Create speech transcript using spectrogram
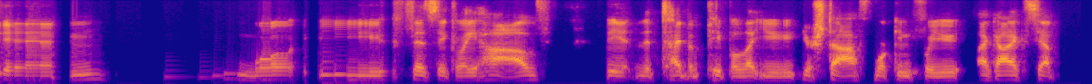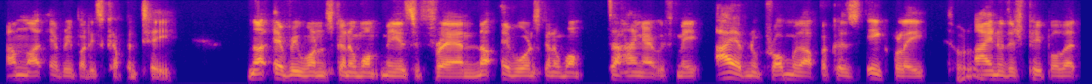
gym, what you physically have, be it the type of people that you, your staff working for you. Like I accept, I'm not everybody's cup of tea. Not everyone's going to want me as a friend. Not everyone's going to want to hang out with me. I have no problem with that because equally, Totally. I know there's people that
